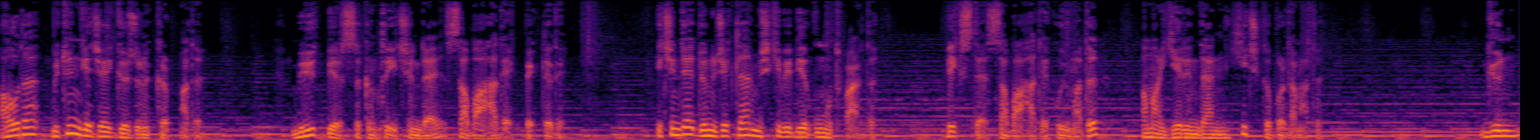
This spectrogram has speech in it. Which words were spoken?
Auda bütün gece gözünü kırpmadı. Büyük bir sıkıntı içinde sabaha dek bekledi. İçinde döneceklermiş gibi bir umut vardı. Fix de sabaha dek uymadı ama yerinden hiç kıpırdamadı. Gün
